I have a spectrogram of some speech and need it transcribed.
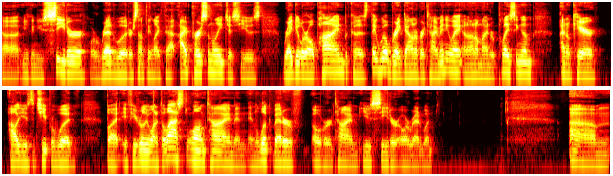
Uh, you can use cedar or redwood or something like that. I personally just use regular old pine because they will break down over time anyway, and I don't mind replacing them. I don't care. I'll use the cheaper wood. But if you really want it to last a long time and, and look better over time, use cedar or redwood. Um,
